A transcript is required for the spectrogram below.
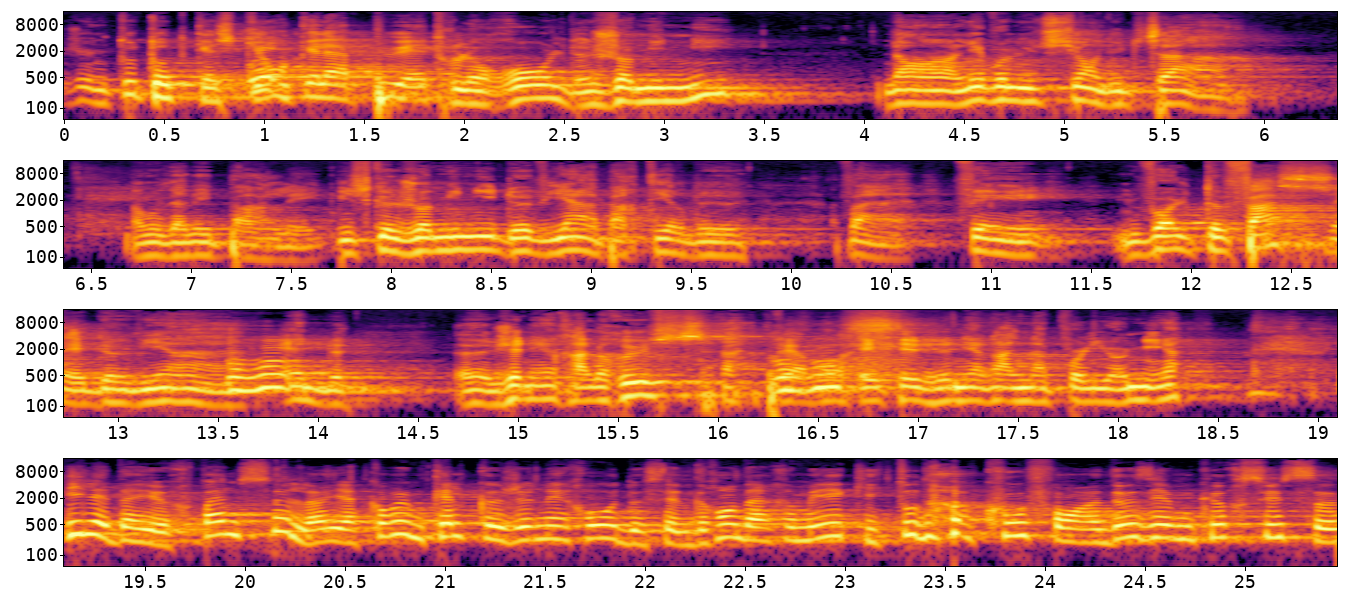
J'ai une toute autre question. Quel a pu être le rôle de Jomini dans l'évolution du tsar dont vous avez parlé? Puisque Jomini devient à partir de. Enfin, fait une volte-face et devient mhm. euh, général russe après mhm. avoir été général napoléonien. Il est d'ailleurs pas le seul. Hein. Il y a quand même quelques généraux de cette grande armée qui tout d'un coup font un deuxième cursus euh,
